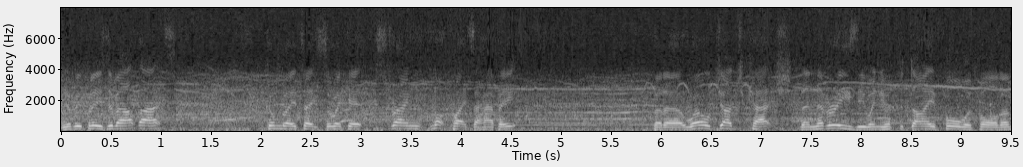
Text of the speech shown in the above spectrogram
You'll be pleased about that. Kumble takes the wicket. Strang not quite so happy. But a well-judged catch. They're never easy when you have to dive forward for them.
